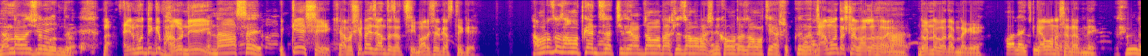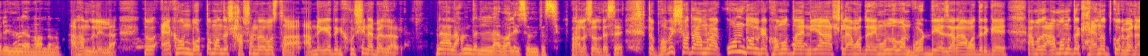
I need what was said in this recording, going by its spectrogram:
ধান্দাবাজি শুরু করবে এর মধ্যে কি ভালো নেই? না আছে। কে শেখ আমরা সেটাই জানতে চাচ্ছি মানুষের কাছ থেকে। আমরা তো জামাতকে আনতে চাচ্ছি জামাত আসলে জামাত আসেনি ক্ষমতায় জামাতই আসুক। জামাত আসলে ভালো হয়। হ্যাঁ। ধন্যবাদ আপনাকে। কেমন আছেন আপনি? আলহামদুলিল্লাহ ভালো। আলহামদুলিল্লাহ। তো এখন বর্তমান যে শাসন ব্যবস্থা আপনি কি এতে খুশি না বেজার? না আলহামদুলিল্লাহ ভালোই চলতেছে। ভালো চলতেছে। তো ভবিষ্যতে আমরা কোন দলকে ক্ষমতায় নিয়ে আসলে আমাদের এই মূল্যবান ভোট দিয়ে যারা আমাদেরকে আমাদের আমানতের খেয়ানত করবে না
